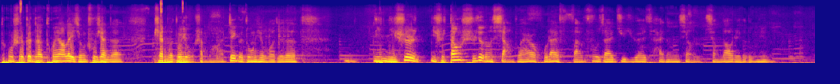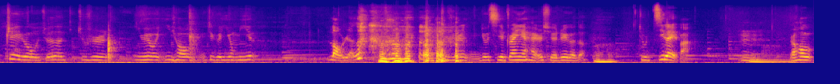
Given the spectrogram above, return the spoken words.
同时跟它同样类型出现的片子都有什么，这个东西我觉得。你你是你是当时就能想出来，还是回来反复再咀嚼才能想想到这个东西呢？这个我觉得就是因为我一条这个影迷老人了，就是尤其专业还是学这个的，嗯。就是积累吧，嗯，然后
